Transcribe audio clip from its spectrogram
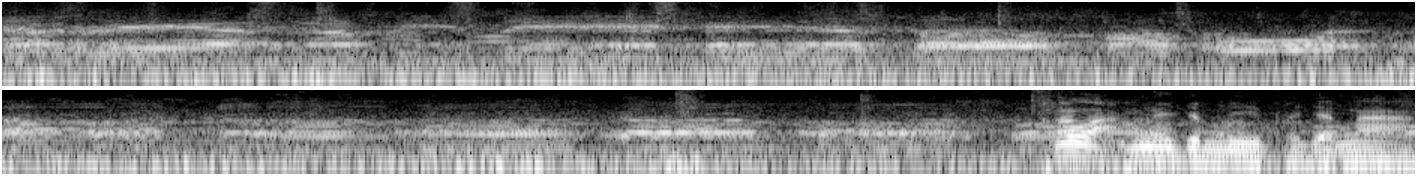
จเรียงอภิเศษเกสัมมพุทธานากาข้างหลังเนี่ยจะมีพญานาค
